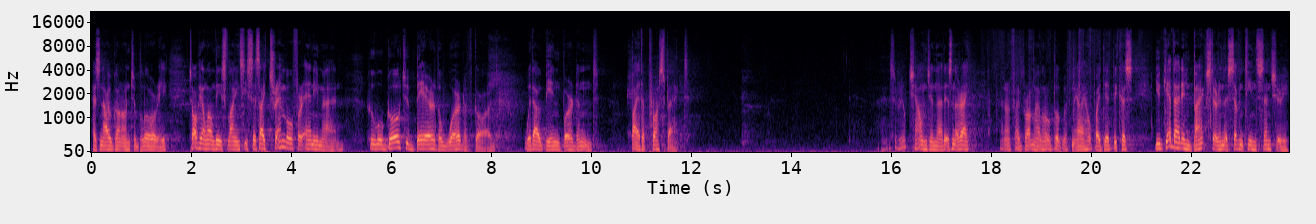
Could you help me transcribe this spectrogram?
has now gone on to glory, talking along these lines, he says, I tremble for any man who will go to bear the word of God without being burdened by the prospect. There's a real challenge in that, isn't there? I, I don't know if I brought my little book with me. I hope I did, because you get that in Baxter in the 17th century,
